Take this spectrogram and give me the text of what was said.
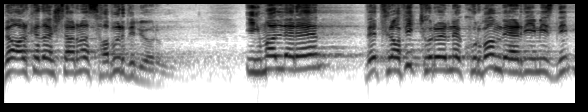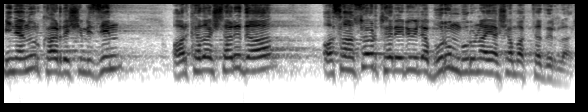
ve arkadaşlarına sabır diliyorum. İhmallere ve trafik terörüne kurban verdiğimiz Minenur kardeşimizin arkadaşları da asansör terörüyle burun buruna yaşamaktadırlar.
